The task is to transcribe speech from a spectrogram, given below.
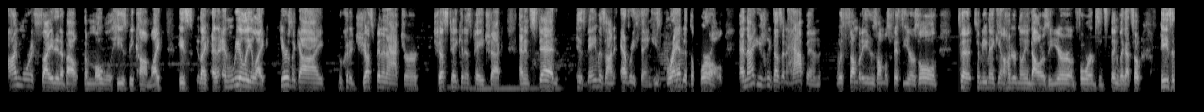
I'm more excited about the mogul he's become. Like he's like, and, and really like, here's a guy who could have just been an actor, just taken his paycheck, and instead his name is on everything. He's branded the world, and that usually doesn't happen with somebody who's almost 50 years old to to be making 100 million dollars a year on Forbes and things like that. So he's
